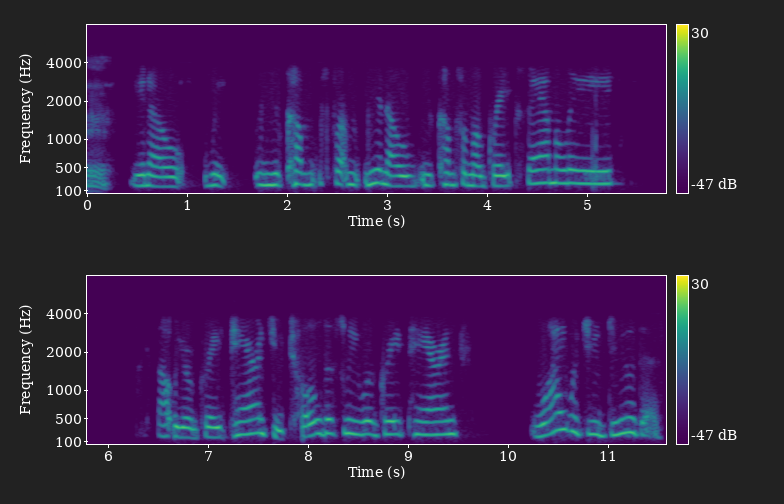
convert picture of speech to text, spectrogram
Hmm. You know, we you come from you know you come from a great family. I thought we were great parents. You told us we were great parents. Why would you do this?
